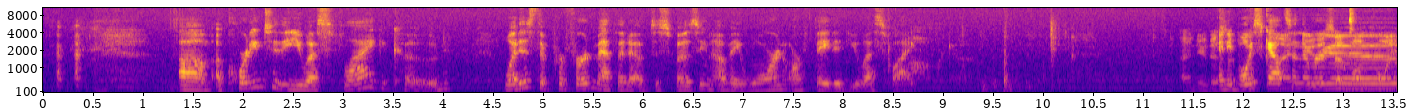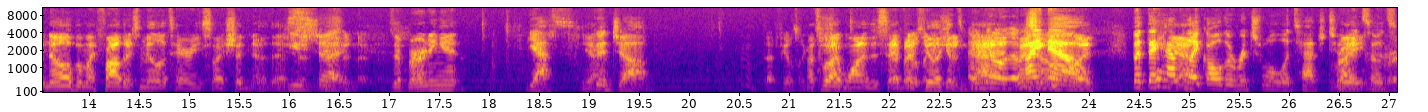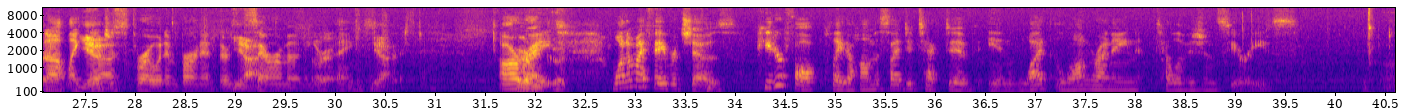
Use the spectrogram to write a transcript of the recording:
Um, according to the U.S. flag code, what is the preferred method of disposing of a worn or faded U.S. flag? Oh I knew this. Any at Boy one- Scouts I in the knew this at one room? point. No, but my father's military, so I should know this. You You should. should know Is it burning it? Yes. Yeah. Good job. that. That feels like That's it what I shouldn't- wanted to say, that but I feels feel like like, it it's shouldn't. I know, bad. that's- I know. But they have Yeah. like all the ritual attached to Right. it, so it's Right. not like Yeah. they just throw it and burn it. There's Yeah. a ceremony Right. and things. But, yeah. All Very right. good. One of my favorite shows. Peter Falk played a homicide detective in what long-running television series?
